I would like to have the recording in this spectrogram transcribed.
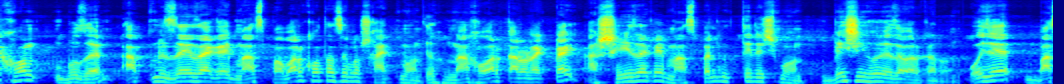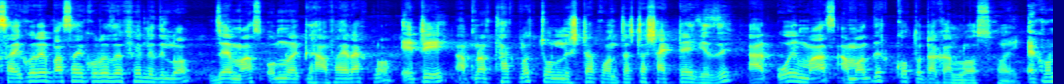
এখন বুঝেন, আপনি যে জায়গায় মাছ পাওয়ার কথা ছিল ষাট মন না হওয়ার কারণ একটাই, আর সেই জায়গায় মাছ পেলেন তিরিশ মন, বেশি হয়ে যাওয়ার কারণ। ওই যে বাছাই করে বাছাই করে যে ফেলে দিল, যে মাছ অন্য একটি হাফায় রাখল, এটি আপনার থাকল চল্লিশটা, পঞ্চাশটা, ষাটটা কেজি, আর ওই মাছ আমাদের কত টাকা লস হয়? এখন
